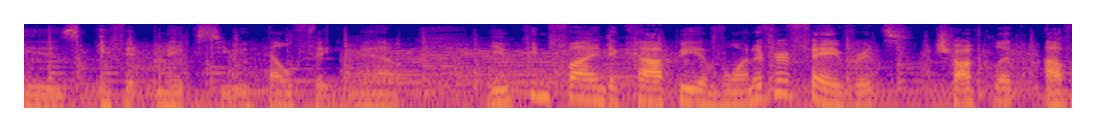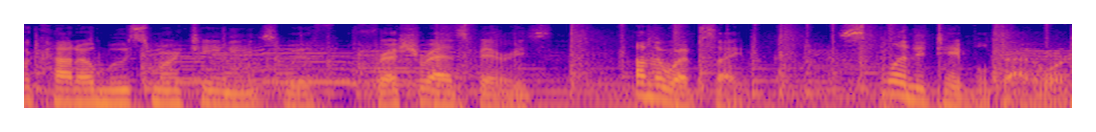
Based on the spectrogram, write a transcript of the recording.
is If It Makes You Healthy. Now, you can find a copy of one of her favorites, chocolate avocado mousse martinis with fresh raspberries, on the website, splendidtable.org.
